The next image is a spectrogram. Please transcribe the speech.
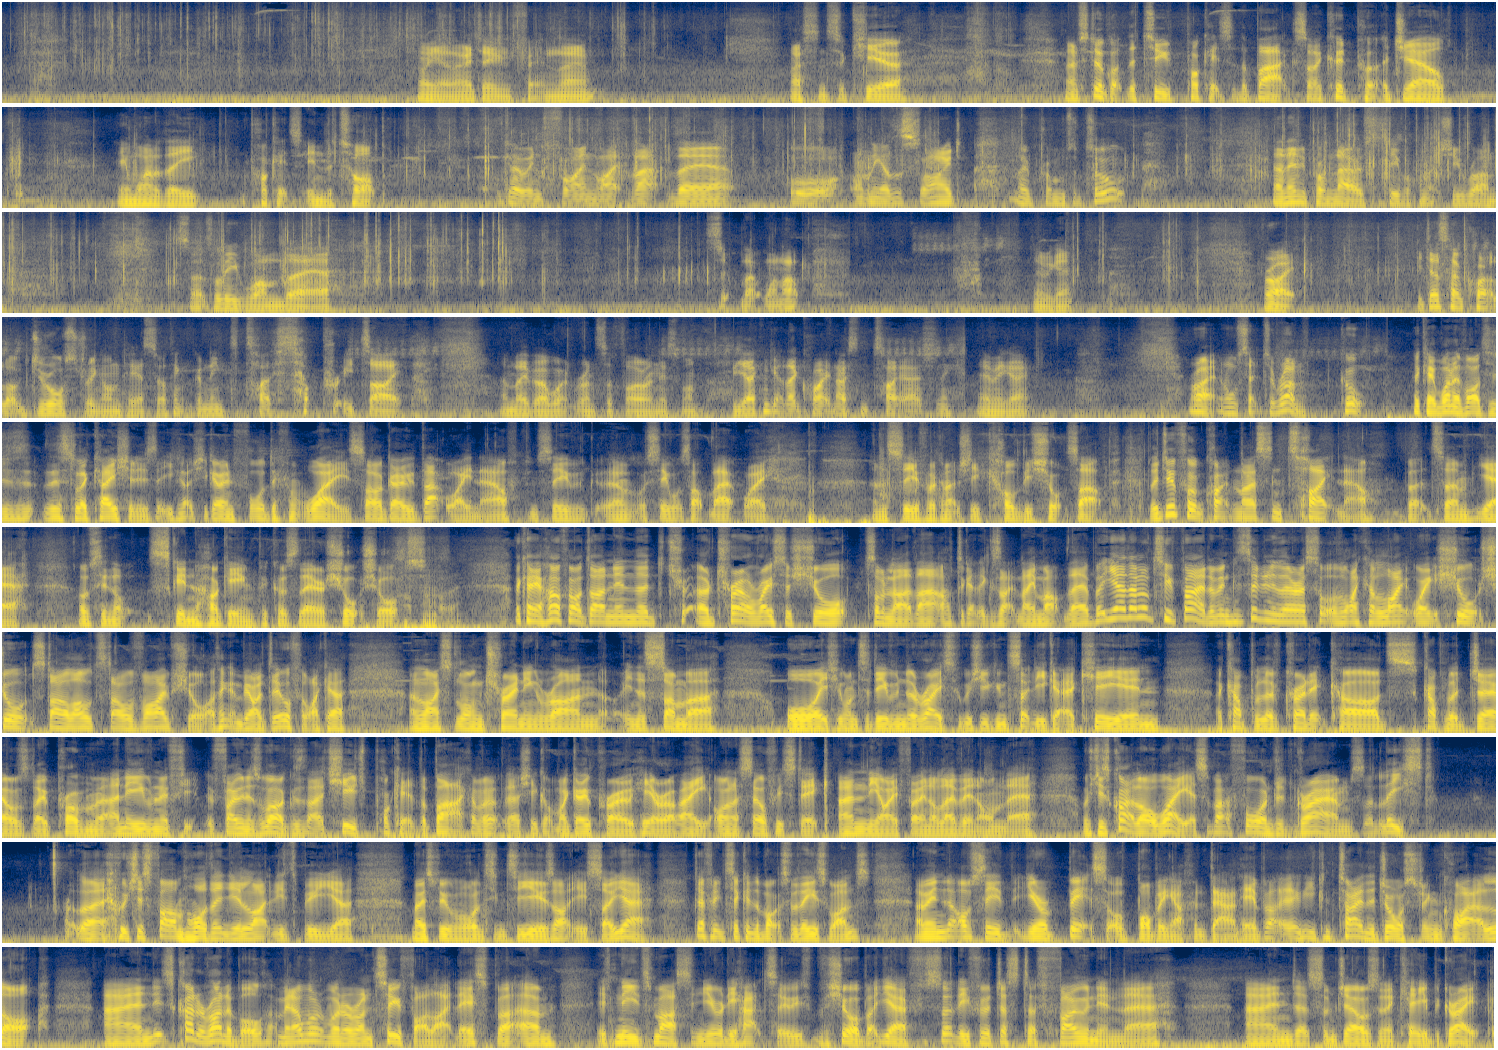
Oh yeah, they do fit in there. Nice and secure. And I've still got the two pockets at the back, so I could put a gel in one of the pockets in the top go in fine like that there or on the other side. No problems at all. And the only problem now is to see if I can actually run. So let's leave one there. Zip that one up. There we go. Right. It does have quite a lot of drawstring on here so I think I'm going to need to tie this up pretty tight. And maybe I won't run so far on this one. But yeah I can get that quite nice and tight actually. There we go. Right and all set to run. Cool Okay, one advantage of this location is that you can actually go in four different ways. So I'll go that way now and see, um, we'll see what's up that way and see if I can actually hold these shorts up. They do feel quite nice and tight now, but um, yeah, obviously not skin hugging because they're short shorts. Okay, half hour done in the tra uh, Trail Racer short, something like that. I have to get the exact name up there. But yeah, they're not too bad. I mean, considering they're a sort of like a lightweight, short, short style, old style vibe short, I think it'd be ideal for like a, a nice long training run in the summer or if you wanted even to race which you can certainly get a key in a couple of credit cards a couple of gels no problem. And even if you, phone as well because that huge pocket at the back. I've actually got my gopro hero 8 on a selfie stick and the iphone 11 on there which is quite a lot of weight. It's about 400 grams at least uh, which is far more than you're likely to be uh, most people wanting to use aren't you? So yeah definitely ticking the box for these ones. I mean obviously you're a bit sort of bobbing up and down here but uh, you can tie the drawstring quite a lot and it's kind of runnable. I mean, I wouldn't want to run too far like this, but um, if needs must, and you already had to for sure. But yeah, certainly for just a phone in there and uh, some gels and a key, be great.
